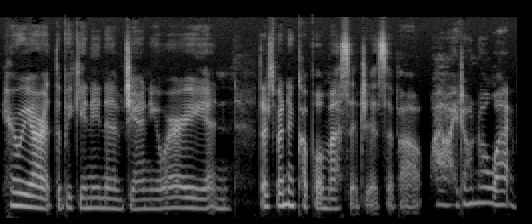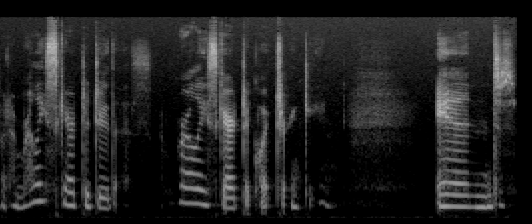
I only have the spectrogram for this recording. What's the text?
Here we are at the beginning of January, and there's been a couple messages about, wow, I don't know why, but I'm really scared to do this. I'm really scared to quit drinking. And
